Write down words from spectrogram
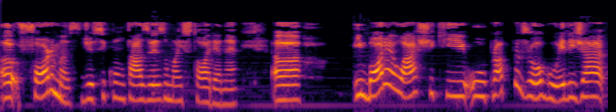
uh, formas de se contar, às vezes, uma história, né? Uh, embora eu ache que o próprio jogo, ele já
